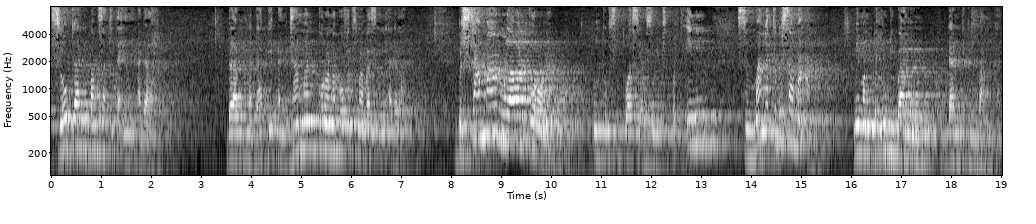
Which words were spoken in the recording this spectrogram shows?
slogan bangsa kita ini adalah dalam menghadapi ancaman corona COVID-19 ini adalah bersama melawan corona untuk situasi yang sulit seperti ini semangat kebersamaan memang perlu dibangun dan dikembangkan.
